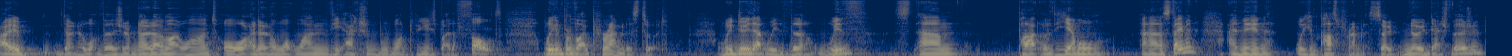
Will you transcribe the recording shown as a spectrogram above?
I don't know what version of Node I might want, or I don't know what one the action would want to be used by default, we can provide parameters to it. And we do that with the with um, part of the YAML uh, statement, and then we can pass parameters. So node-version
